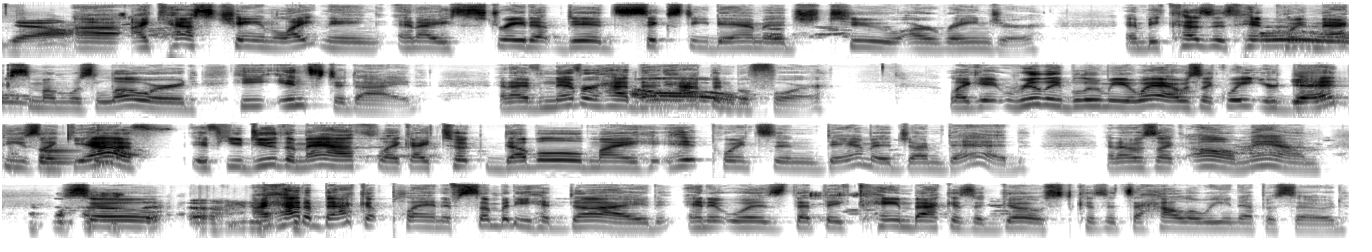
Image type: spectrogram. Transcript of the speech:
Yeah. Uh, I cast Chain Lightning and I straight up did 60 damage to our Ranger. And because his hit point maximum was lowered, he insta died. And I've never had that happen Oh. before. Like it really blew me away. I was like, "Wait, you're dead?" And he's like, "Yeah, if, if you do the math, like I took double my hit points and damage, I'm dead." And I was like, "Oh man." So I had a backup plan if somebody had died and it was that they came back as a ghost because it's a Halloween episode.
